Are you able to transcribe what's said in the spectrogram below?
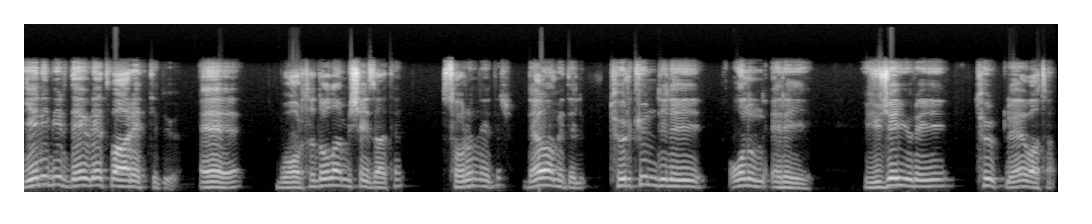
Yeni bir devlet var etti diyor. E bu ortada olan bir şey zaten. Sorun nedir? Devam edelim. Türk'ün dileği, onun ereği, yüce yüreği, Türklüğe vatan.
